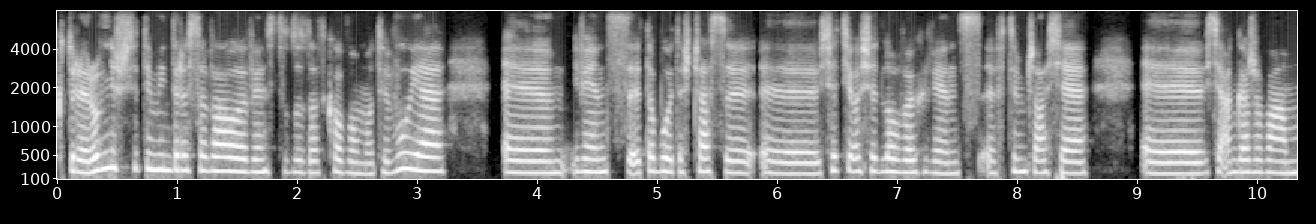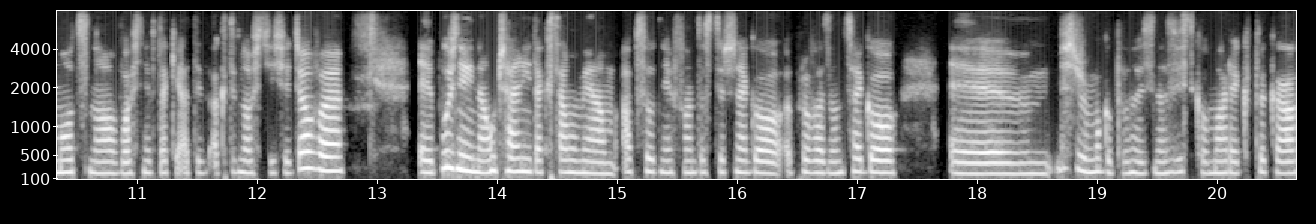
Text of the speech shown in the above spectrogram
które również się tym interesowały, więc to dodatkowo motywuje. Em, Więc to były też czasy e, sieci osiedlowych, więc w tym czasie się angażowałam mocno właśnie w takie aktywności sieciowe. Później na uczelni tak samo miałam absolutnie fantastycznego prowadzącego. Myślę, że mogę powiedzieć nazwisko Marek Pyka,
